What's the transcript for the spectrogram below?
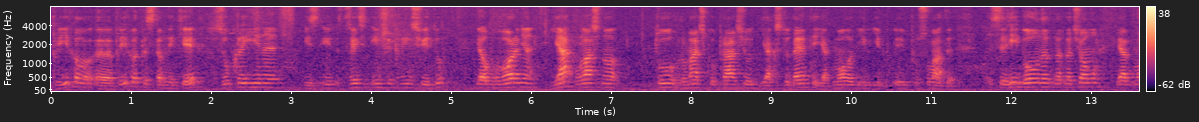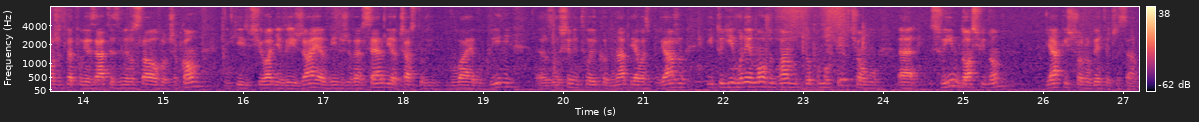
приїхало, е, приїхали представники з України і з і з 30 інших країн світу для обговорення, як власно ту громадську працю, як студенти, як молодь і, і, і просувати. Сергій був на, на, на цьому. Я можу тебе пов'язати з Мирославом Горчаком, який сьогодні виїжджає. Він живе в Сербії, а часто буває в Україні. Е, Залиши мені твої координати, я вас пов'яжу. І тоді вони можуть вам допомогти в цьому е, своїм досвідом, як і що робити часами.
